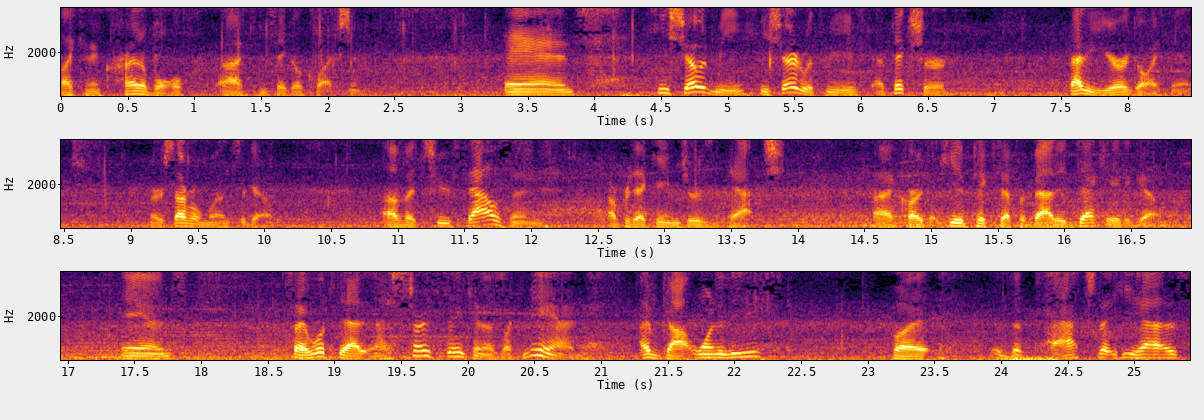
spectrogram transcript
like an incredible uh, Canseco collection. And he showed me, he shared with me a picture about a year ago, I think, or several months ago, of a 2000 Upper Deck Game Jersey patch card that he had picked up about a decade ago. And so I looked at it and I started thinking, I was like, man, I've got one of these, but the patch that he has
